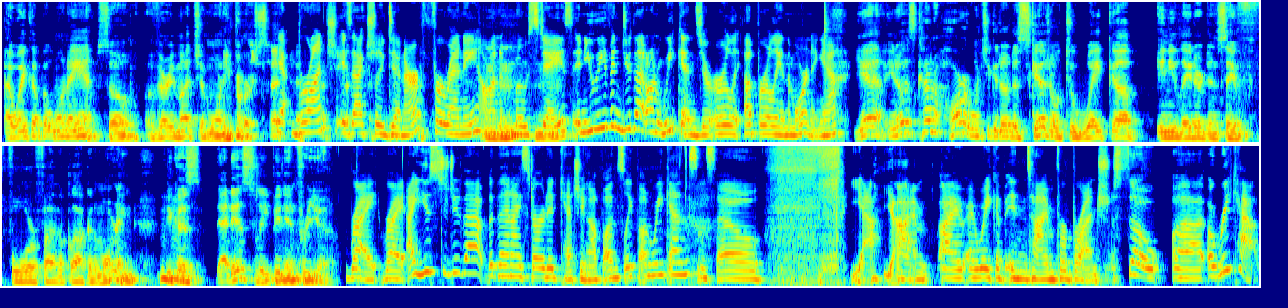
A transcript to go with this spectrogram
I wake up at 1 a.m., so very much a morning person. Yeah, brunch is actually dinner for Rennie on Mm-hmm, most days, and you even do that on weekends. You're early up early in the morning, yeah. Yeah, you know, it's kind of hard once you get on the schedule to wake up any later than, say, 4 or 5 o'clock in the morning Mm-hmm. because that is sleeping in for you. Right, right. I used to do that, but then I started catching up on sleep on weekends, and so yeah, Yeah. I'm, I, I wake up in time for brunch. So uh, a recap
